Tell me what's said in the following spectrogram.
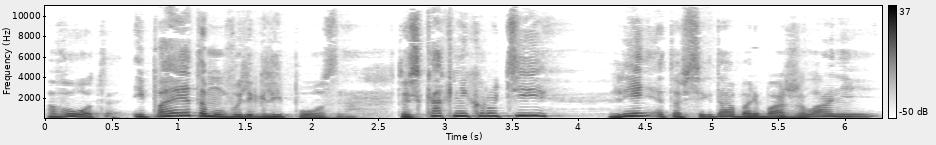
Вот. И поэтому вы легли поздно. То есть, как ни крути, лень – это всегда борьба желаний,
